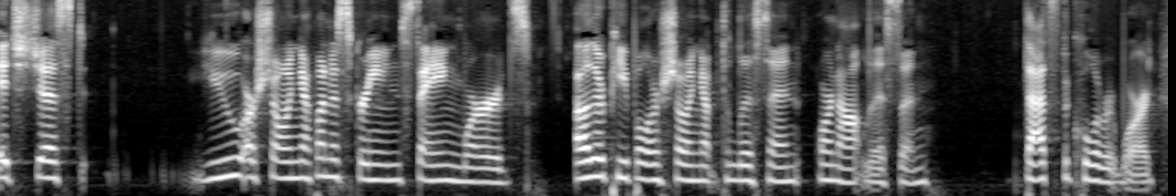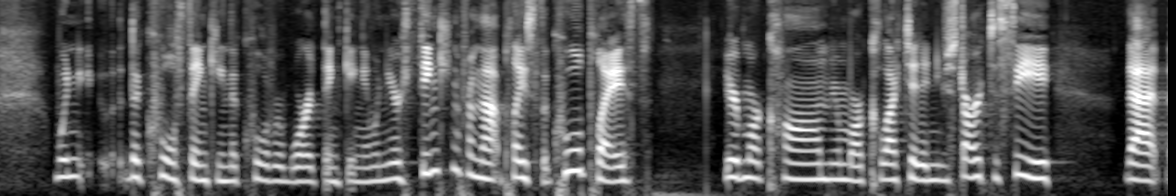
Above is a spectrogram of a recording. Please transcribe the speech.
It's just you are showing up on a screen saying words. Other people are showing up to listen or not listen. That's the cool reward. When the cool thinking, the cool reward thinking, and when you're thinking from that place, the cool place, you're more calm, you're more collected, and you start to see that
